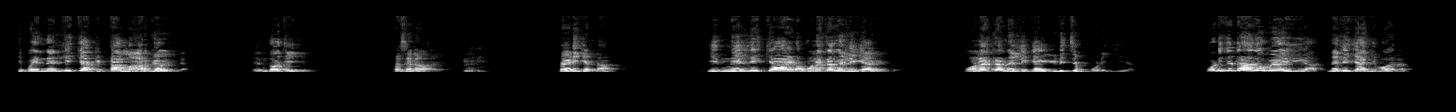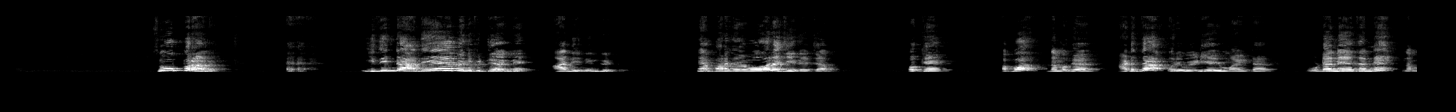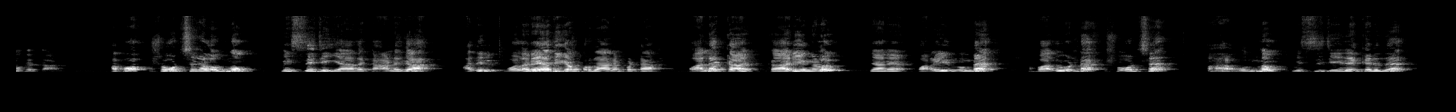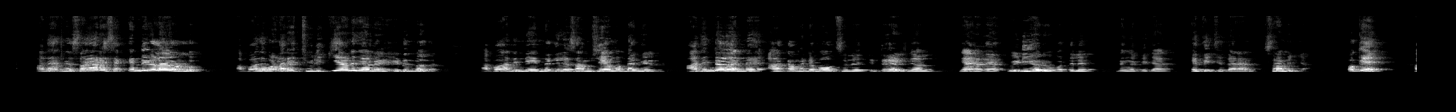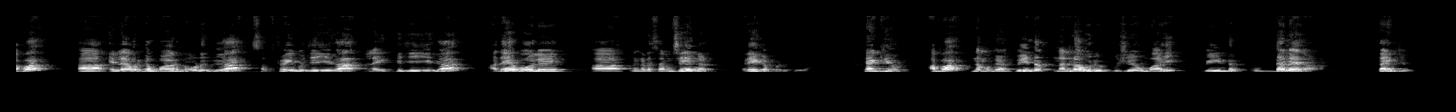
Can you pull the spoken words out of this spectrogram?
ഇപ്പൊ ഈ നെല്ലിക്ക കിട്ടാൻ മാർഗമില്ല എന്തോ ചെയ്യും? പ്രശ്നമായി. പേടിക്കണ്ട. ഈ നെല്ലിക്കായുടെ ഉണക്ക നെല്ലിക്ക കിട്ടും. ഉണക്ക നെല്ലിക്ക ഇടിച്ച് പൊടിക്കുക. പൊടിച്ചിട്ട് അത് ഉപയോഗിക്കുക. നെല്ലിക്കാക്ക് പകരം. സൂപ്പറാണ്. ഇതിന്റെ അതേ ബെനിഫിറ്റ് തന്നെ അതിനും കിട്ടും. ഞാൻ പറഞ്ഞതുപോലെ ചെയ്തേച്ചാൽ മതി. ഓക്കെ അപ്പോൾ നമുക്ക് അടുത്ത ഒരു വീഡിയോയുമായിട്ട് ഉടനെ തന്നെ നമുക്ക് കാണാം. അപ്പോൾ ഷോർട്സുകളൊന്നും മിസ് ചെയ്യാതെ കാണുക. അതിൽ വളരെയധികം പ്രധാനപ്പെട്ട പല കാര്യങ്ങളും ഞാൻ പറയുന്നുണ്ട്. അപ്പോൾ അതുകൊണ്ട് ഷോർട്സ് ഒന്നും മിസ് ചെയ്തേക്കരുത്. അത് നിസ്സാര സെക്കൻഡുകളേ ഉള്ളൂ. അപ്പൊ അത് വളരെ ചുരുക്കിയാണ് ഞാൻ ഇടുന്നത്. അപ്പൊ അതിന്റെ എന്തെങ്കിലും സംശയമുണ്ടെങ്കിൽ അതിന്റെ തന്നെ ആ കമന്റ് ബോക്സിൽ ഇട്ട് കഴിഞ്ഞാൽ ഞാനത് വീഡിയോ രൂപത്തിൽ നിങ്ങൾക്ക് ഞാൻ എത്തിച്ചു തരാൻ ശ്രമിക്കാം. ഓക്കെ അപ്പൊ എല്ലാവർക്കും പകർന്നു കൊടുക്കുക സബ്സ്ക്രൈബ് ചെയ്യുക ലൈക്ക് ചെയ്യുക അതേപോലെ നിങ്ങളുടെ സംശയങ്ങൾ രേഖപ്പെടുത്തുക. താങ്ക് യു അപ്പൊ നമുക്ക് വീണ്ടും നല്ല ഒരു വിഷയവുമായി വീണ്ടും ഉടനെ കാണാം. Thank you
